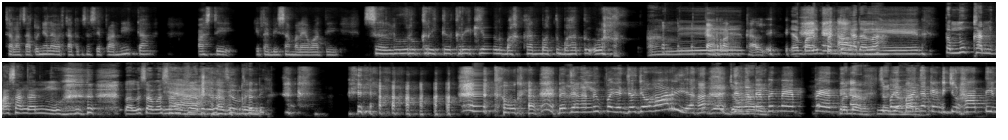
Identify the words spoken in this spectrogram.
salah satunya lewat kategorisasi pranikah, pasti kita bisa melewati seluruh kerikil-kerikil bahkan batu-batu. Amin. Karang kali. Yang paling penting Amin. adalah temukan pasanganmu, lalu sama-sama ya, kategorisasi pranikah. Bukan. Dan jangan lupa ya jauh-jauh hari ya. Jauh-jauh jangan mepet-mepet ya. Benar, Supaya hari. banyak yang dicurhatin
